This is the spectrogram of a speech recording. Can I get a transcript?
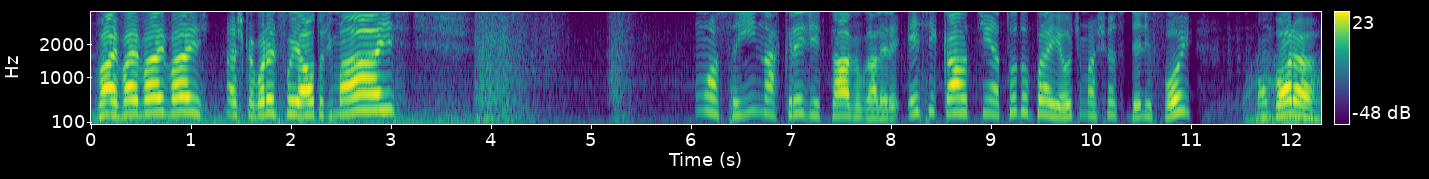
Vai, vai, vai, vai. Acho que agora ele foi alto demais. Nossa, inacreditável, galera. Esse carro tinha tudo pra ir. A última chance dele foi. Vambora.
